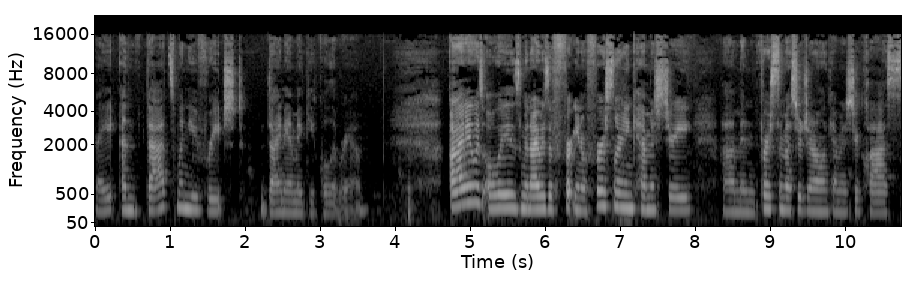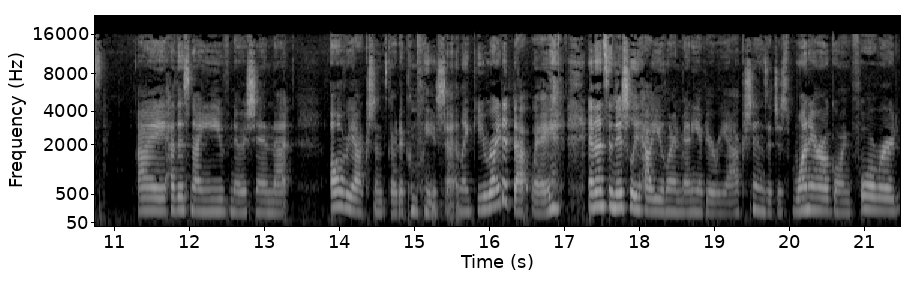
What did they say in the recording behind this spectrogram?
right? And that's when you've reached dynamic equilibrium. I was always, when I was a you know first learning chemistry um, in first semester general and chemistry class, I had this naive notion that all reactions go to completion. Like you write it that way, and that's initially how you learn many of your reactions. It's just one arrow going forward.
